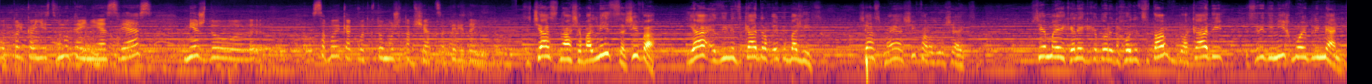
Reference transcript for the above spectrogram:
вот только есть внутренняя связь между э, собой, как вот кто может общаться, передают. Сейчас наша больница, Шифа, я один из кадров этой больницы. Сейчас моя Шифа разрушается. Все мои коллеги, которые находятся там, в блокаде, среди них мой племянник.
